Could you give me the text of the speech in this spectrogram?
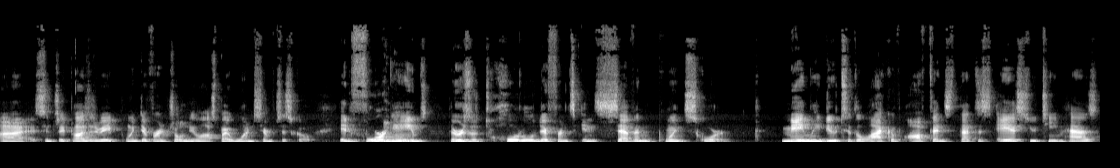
uh, essentially positive eight point differential, and you lost by one San Francisco. In four games, there was a total difference in seven points scored, mainly due to the lack of offense that this ASU team has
